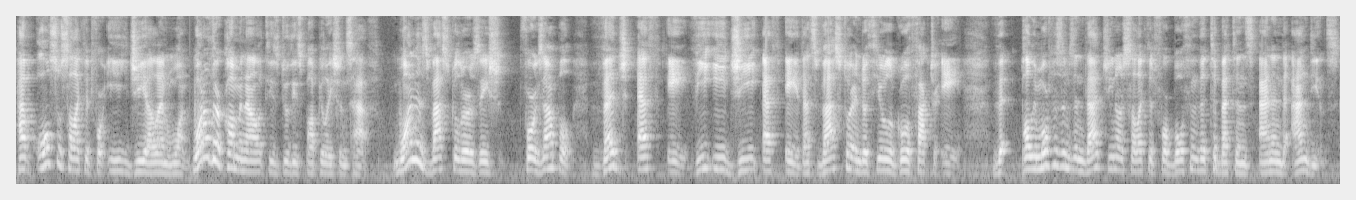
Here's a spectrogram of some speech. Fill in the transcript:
have also selected for EGLN1. What other commonalities do these populations have? One is vascularization. For example, VEGF-A, V-E-G-F-A, that's vascular endothelial growth factor A. The polymorphisms in that gene are selected for both in the Tibetans and in the Andeans.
